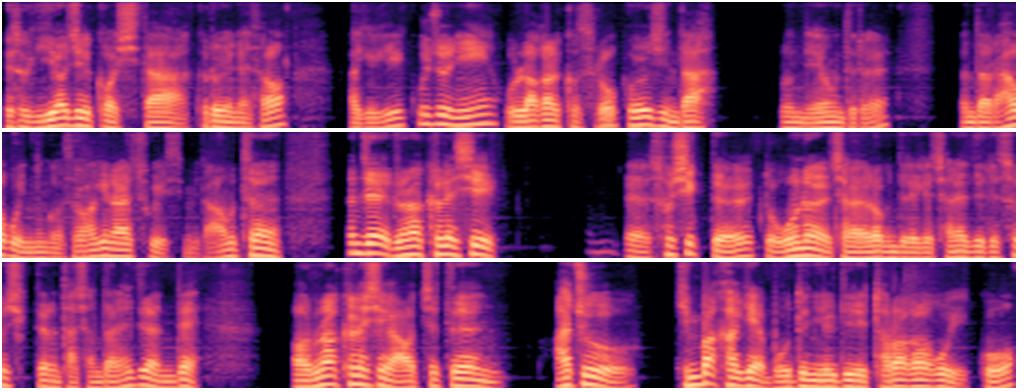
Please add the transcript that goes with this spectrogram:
계속 이어질 것이다. 그로 인해서 가격이 꾸준히 올라갈 것으로 보여진다. 그런 내용들을 전달을 하고 있는 것을 확인할 수가 있습니다. 아무튼 현재 루나 클래식 네, 소식들 또 오늘 제가 여러분들에게 전해드릴 소식들은 다 전달해드렸는데 어, 루나 클래식 어쨌든 아주 긴박하게 모든 일들이 돌아가고 있고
